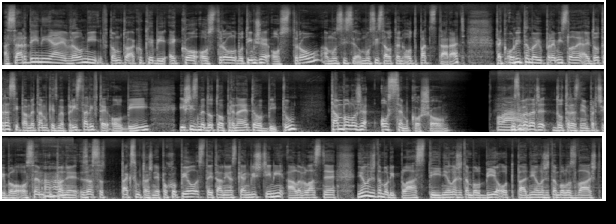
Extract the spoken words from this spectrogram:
A Sardínia je veľmi v tomto ako keby eko ostrov, lebo tým, že je ostrov a musí sa, musí sa o ten odpad starať, tak oni tam majú premyslené, aj doteraz si pamätám, keď sme pristali v tej Olbii, išli sme do toho prenajetého bytu, tam bolo, že 8 košov. Wow. Musím povedať, že doteraz neviem, prečo ich bolo 8. Uh-huh. Úplne zase tak som to až nepochopil z tej talianskej angličtiny, ale vlastne nielen, že tam boli plasty, nielen, že tam bol bioodpad, nielen, že tam bolo zvlášť,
